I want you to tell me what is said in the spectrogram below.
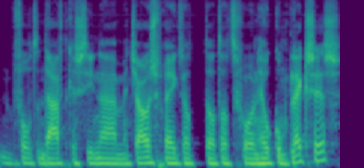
bijvoorbeeld een David Christina met jou spreekt, dat dat, dat gewoon heel complex is.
